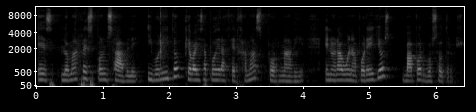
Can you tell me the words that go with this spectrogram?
es lo más responsable y bonito que vais a poder hacer jamás por nadie Enhorabuena por ellos, va por vosotros.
